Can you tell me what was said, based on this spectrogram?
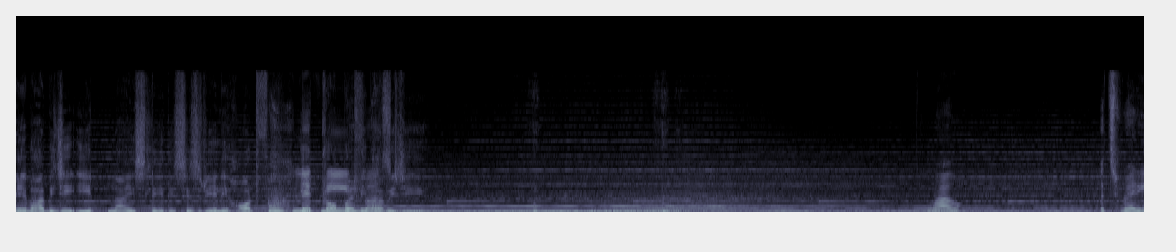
Hey Bhabiji, eat nicely. This is really hot food. Let eat eat properly, first. Bhabiji. Wow. It's very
